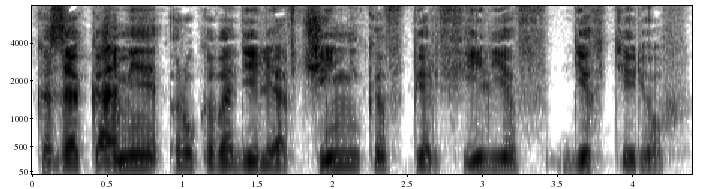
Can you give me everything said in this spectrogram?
Казаками руководили Овчинников, Перфильев, Дегтярев.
